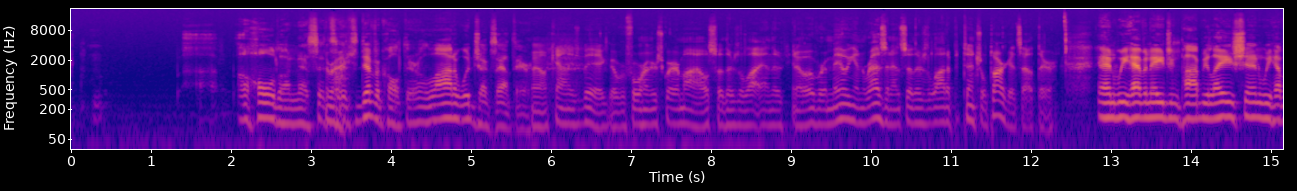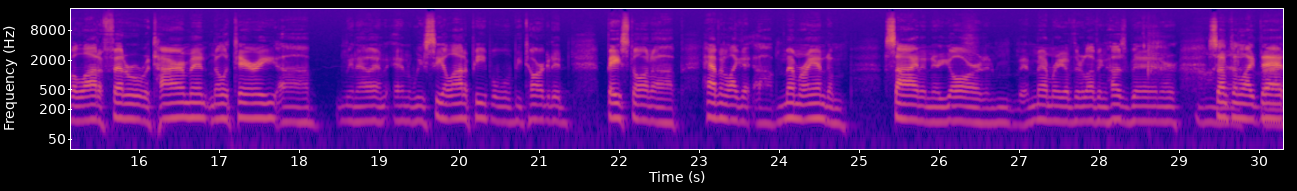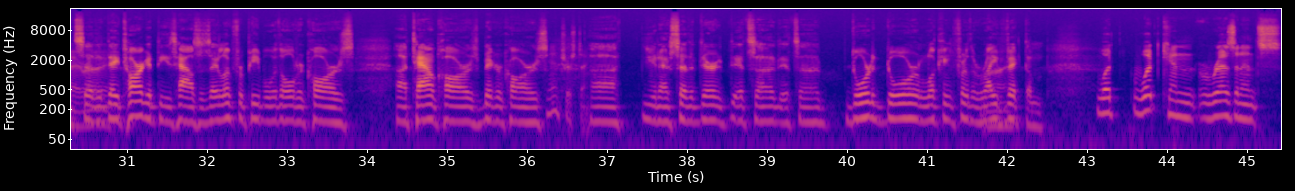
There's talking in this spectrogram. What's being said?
a hold on this. It's, Right. it's difficult. There are a lot of woodchucks out there. Well, county's big, over 400 square miles, so there's a lot, and there's you know over a million residents, so there's a lot of potential targets out there. and we have an aging population. We have a lot of federal retirement, military, uh, you know, and, and we see a lot of people will be targeted based on uh, having like a, a memorandum sign in their yard in, in memory of their loving husband or something Oh, yeah. like that, Right, so right. that they target these houses. They look for people with older cars, uh, town cars, bigger cars Interesting. uh, you know, so that they're it's a it's a door to door looking for the right, Right. victim. What what can residents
